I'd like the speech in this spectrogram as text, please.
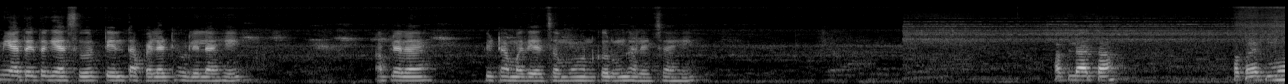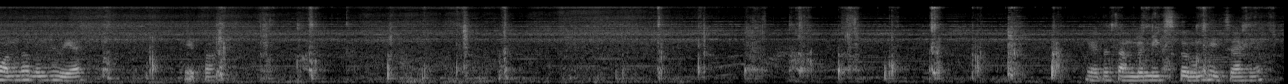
मी आता इथं गॅसवर तेल तापायला ठेवलेलं आहे. आपल्याला पिठामध्ये याचं मोहन करून घालायचं आहे. आपलं आता पापड्यात मोहन घालून घेऊयात. हे पहा. हे आता चांगलं मिक्स करून घ्यायचं आहे.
